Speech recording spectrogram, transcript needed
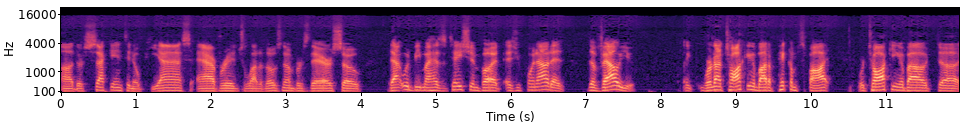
Uh, they're second in OPS, average, a lot of those numbers there. So that would be my hesitation. But as you point out, at the value, like we're not talking about a pick'em spot. We're talking about uh,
